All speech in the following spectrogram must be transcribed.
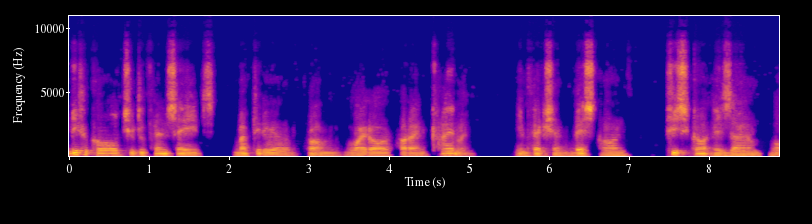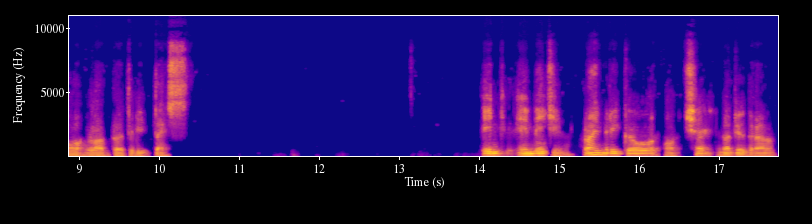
Difficult to differentiate bacterial from viral parenchyma infection based on physical exam or laboratory tests. In imaging, primary goal of chest radiograph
